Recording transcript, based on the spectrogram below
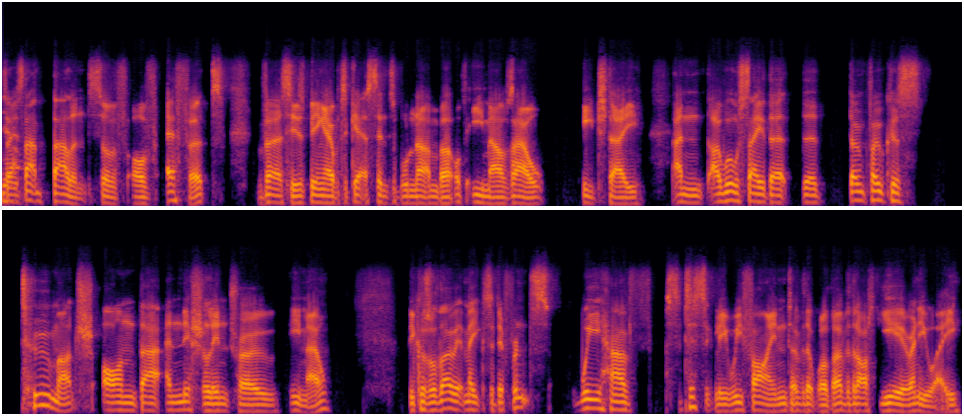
So yeah. it's that balance of, of effort versus being able to get a sensible number of emails out each day. And I will say that the don't focus too much on that initial intro email because although it makes a difference, we have statistically we find over the well over the last year anyway,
